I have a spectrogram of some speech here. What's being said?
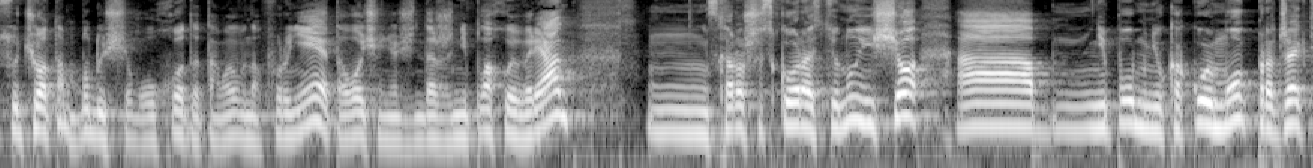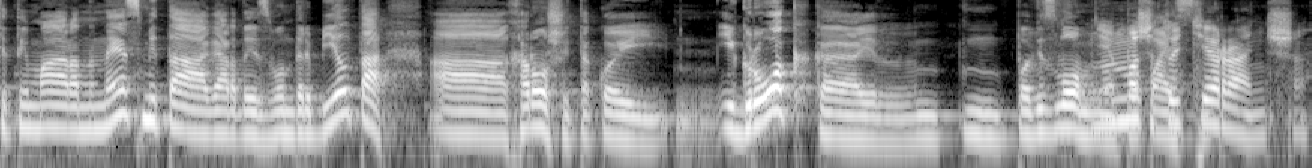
с учетом будущего ухода там Ивана Фурне, это очень-очень даже неплохой вариант с хорошей скоростью. Ну, еще, а, не помню, какой мог, прожектит им Аарона Несмита, гарда из Вандербилта, а, хороший такой игрок, повезло мне Он попасть. может уйти раньше.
